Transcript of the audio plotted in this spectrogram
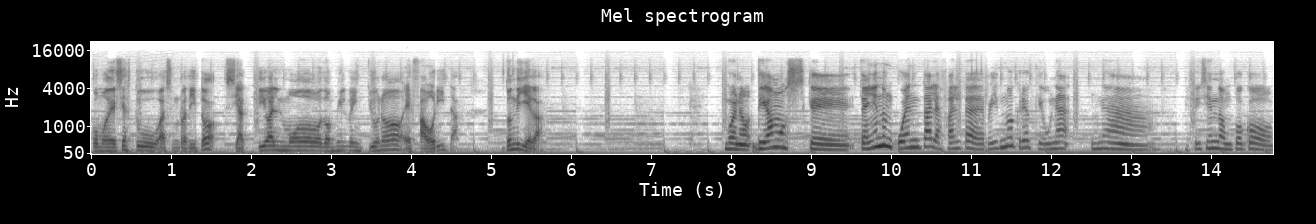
como decías tú hace un ratito, si activa el modo 2021 es favorita. ¿Dónde llega? Bueno, digamos que teniendo en cuenta la falta de ritmo, creo que una, una estoy siendo un poco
